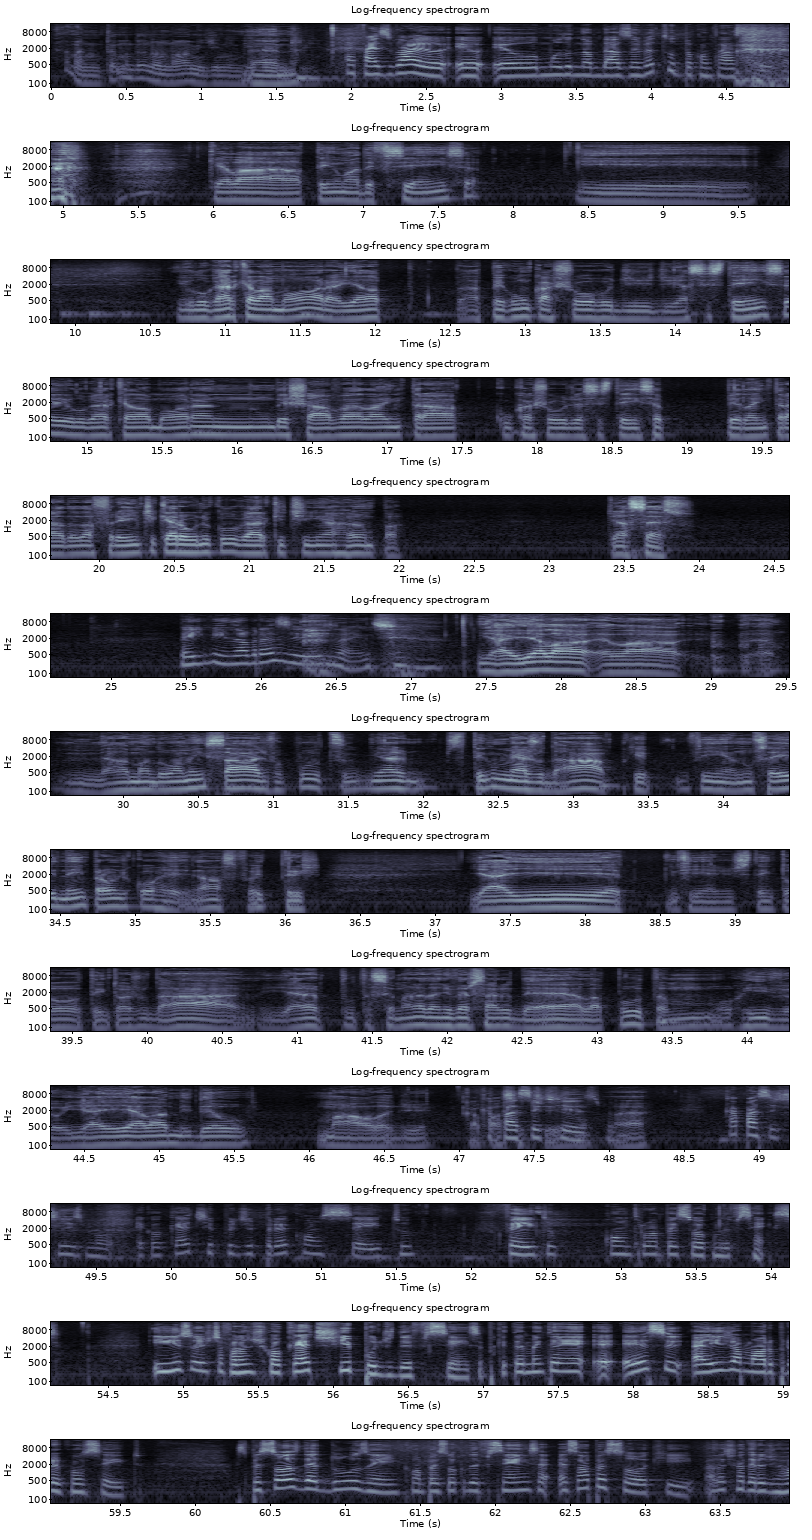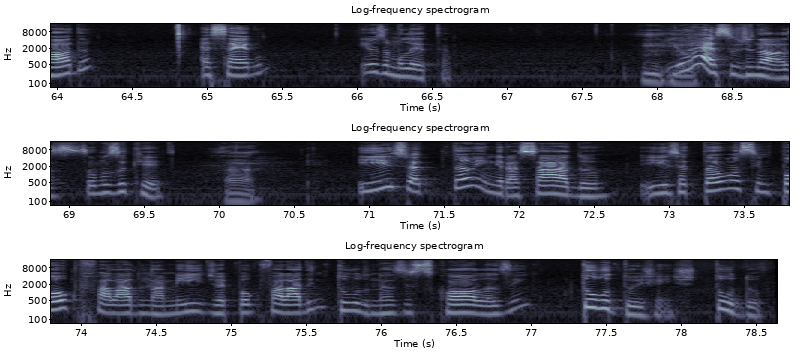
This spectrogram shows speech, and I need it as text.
Ah, mas não estamos dando nome de ninguém É, né? aqui. É, faz igual eu, eu, eu mudo o nome das noivas tudo pra contar as coisas. que ela, ela tem uma deficiência e, e o lugar que ela mora, e ela, ela pegou um cachorro de, de assistência e o lugar que ela mora não deixava ela entrar com o cachorro de assistência pela entrada da frente, que era o único lugar que tinha rampa de acesso. Bem-vindo ao Brasil, gente. E aí ela, ela, eh, ela mandou uma mensagem, falou, putz, você tem como me ajudar? Porque, enfim, eu não sei nem pra onde correr. Nossa, foi triste. E aí, enfim, a gente tentou, tentou ajudar. E era, puta, semana do aniversário dela, puta, horrível. E aí ela me deu uma aula de capacitismo. Capacitismo. É. Capacitismo é qualquer tipo de preconceito feito contra uma pessoa com deficiência. E isso a gente está falando de qualquer tipo de deficiência, porque também tem é, esse aí já mora o preconceito. As pessoas deduzem que uma pessoa com deficiência é só a pessoa que anda de cadeira de roda, é cego e usa muleta. E o resto de nós somos o quê? É. E isso é tão engraçado, e isso é tão assim pouco falado na mídia, é pouco falado em tudo, nas escolas, em tudo, gente, tudo.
